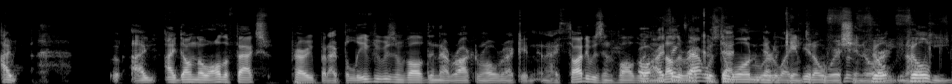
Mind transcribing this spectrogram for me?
I, I I don't know all the facts, Perry, but I believe he was involved in that rock and roll record, and I thought he was involved Oh, with I another think that record was the one where, never like, came you to know, fruition, Phil- or you know, Phil- he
